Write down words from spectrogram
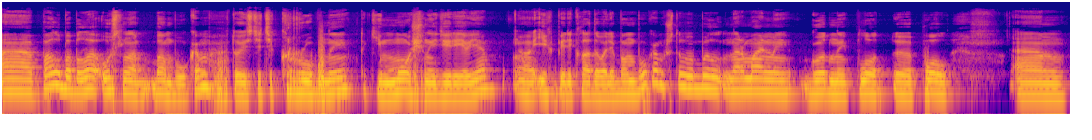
А палуба была услана бамбуком, то есть эти крупные, такие мощные деревья. а, Их перекладывали бамбуком, чтобы был нормальный, годный плот, э, пол. Ам,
